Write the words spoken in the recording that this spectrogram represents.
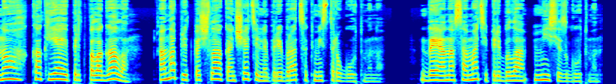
но, как я и предполагала, она предпочла окончательно перебраться к мистеру Гутману. Да и она сама теперь была миссис Гутман.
